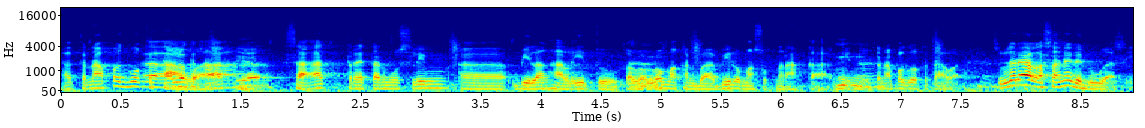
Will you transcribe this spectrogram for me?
eh, kenapa gue ketawa, ketawa. Ya. saat tretan Muslim eh, bilang hal itu. Kalau lo makan babi lo masuk neraka. Gitu. Kenapa gue ketawa? Sebenarnya alasannya ada dua sih.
